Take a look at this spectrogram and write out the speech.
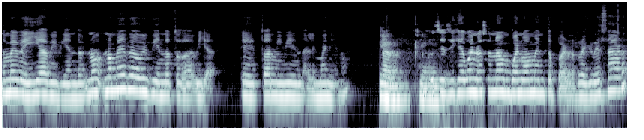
no me veía viviendo, no, no me veo viviendo todavía eh, toda mi vida en Alemania, ¿no? Claro, claro. Entonces dije, bueno, es un buen momento para regresar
